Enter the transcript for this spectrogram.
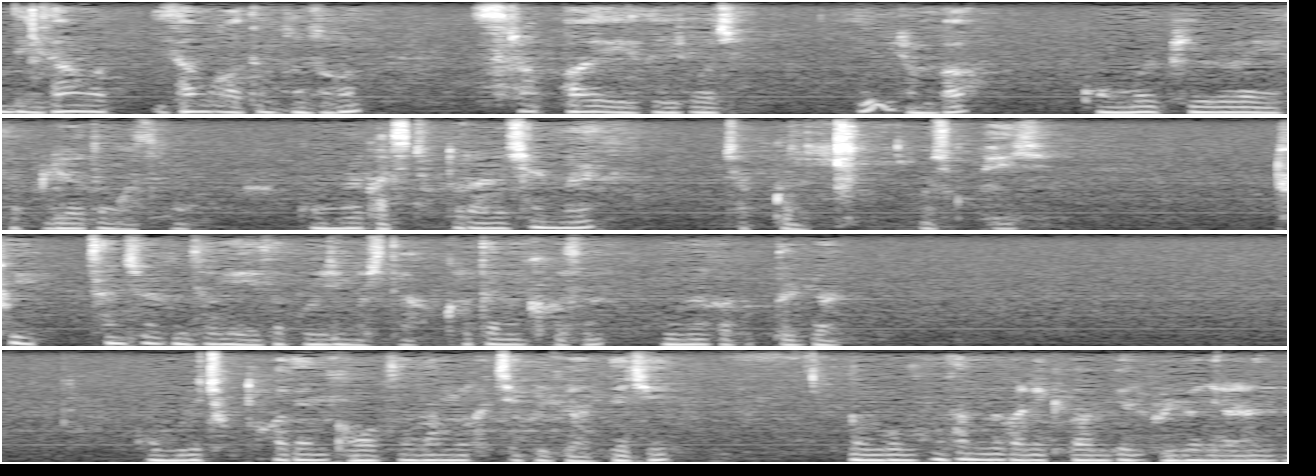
그런데 이상과, 이상과 같은 분석은 스라파에 의해서 이루어진 이른바 곡물 비율에 의해서 분류했던 것으로 곡물 가치 척도라는 실물 접근 59페이지 투입 산출 분석에 의해서 보여진 것이다. 그렇다면 그것은 곡물 가격 불변 곡물이 척도가 된 공업 생산물 가치 불변 내지 농공 생산물 간의 교환별 불변이라는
